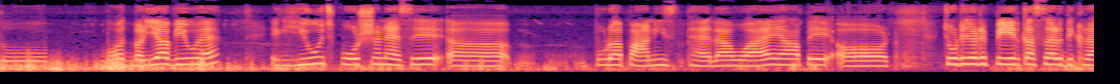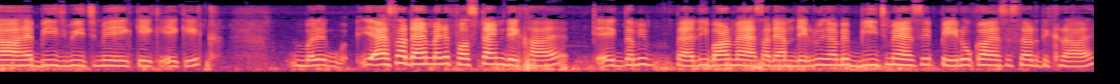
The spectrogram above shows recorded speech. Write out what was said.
तो बहुत बढ़िया व्यू है। एक ह्यूज पोर्शन ऐसे पूरा पानी फैला हुआ है यहाँ पे, और छोटे छोटे पेड़ का सर दिख रहा है बीच बीच में एक एक एक एक ऐसा डैम मैंने फ़र्स्ट टाइम देखा है। एकदम ही पहली बार मैं ऐसा डैम देख रही हूँ जहाँ पे बीच में ऐसे पेड़ों का ऐसे सर दिख रहा है।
